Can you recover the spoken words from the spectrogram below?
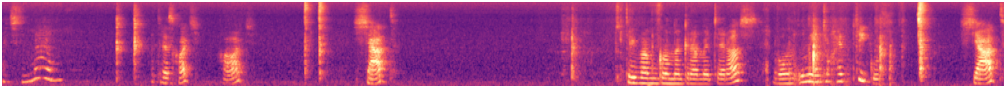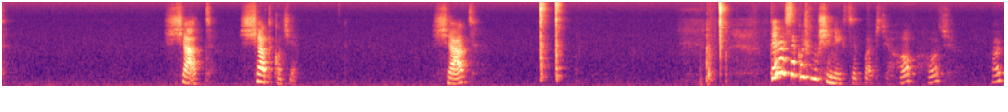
patrz, mam. A teraz chodź, chodź. Siad. Tutaj Wam go nagramy teraz, bo on umie trochę trików. Siad. Siad. Siad, kocie. Siad. Teraz jakoś mu się nie chce, patrzcie. Hop, chodź, chodź.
